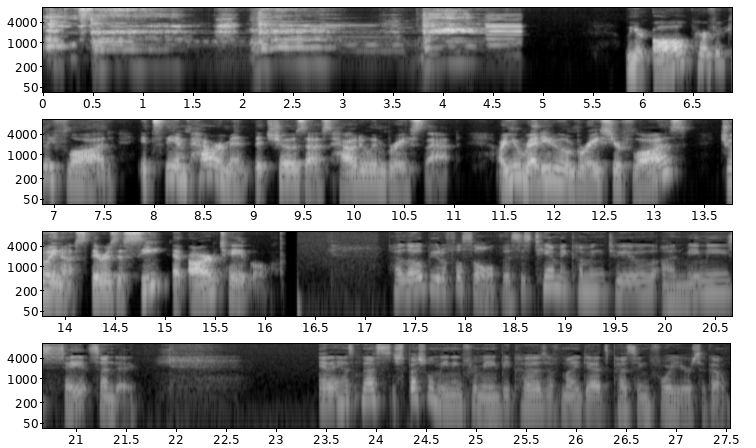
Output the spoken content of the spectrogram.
I will find my way. We are all perfectly flawed. It's the empowerment that shows us how to embrace that. Are you ready to embrace your flaws? Join us. There is a seat at our table. Hello, beautiful soul. This is Tammy coming to you on Mimi's Say It Sunday. And it has special meaning for me because of my dad's passing four years ago.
